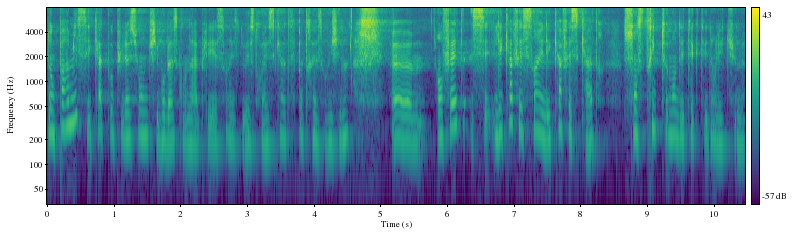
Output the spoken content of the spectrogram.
Donc parmi ces quatre populations de fibroblastes qu'on a appelées S1, S2, S3, S4, c'est pas très original, euh, en fait, les CAF-S1 et les CAF-S4 sont strictement détectés dans les tumeurs.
